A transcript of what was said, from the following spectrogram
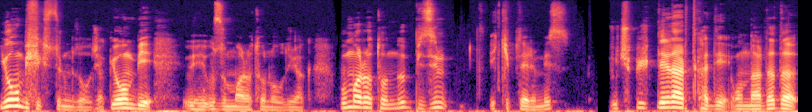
yoğun bir fikstürümüz olacak. Yoğun bir e, uzun maraton olacak. Bu maratonu bizim ekiplerimiz üç büyükleri artık hadi onlarda da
